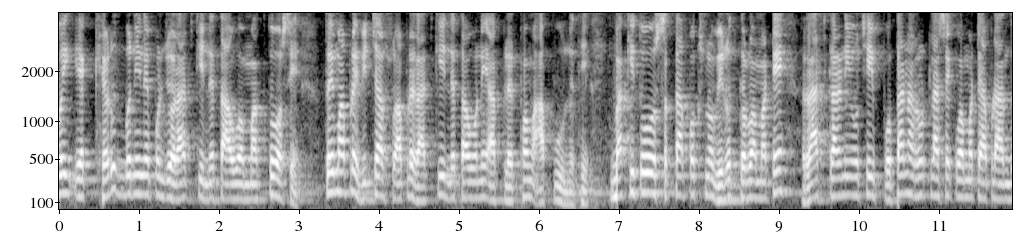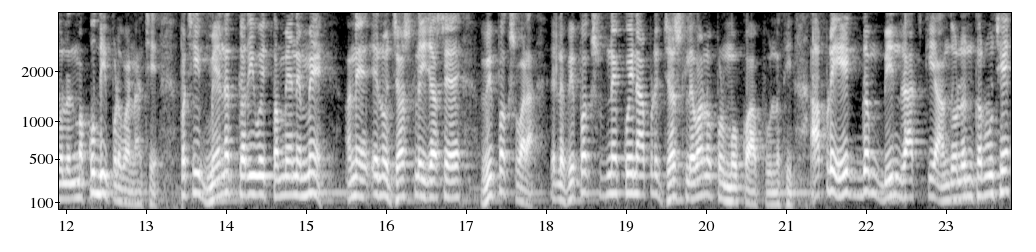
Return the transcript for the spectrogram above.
કોઈ એક ખેડૂત બનીને પણ જો રાજકીય નેતા આવવા માગતો હશે તો એમાં આપણે વિચારશું, આપણે રાજકીય નેતાઓને આ પ્લેટફોર્મ આપવું નથી. બાકી તો સત્તા પક્ષનો વિરોધ કરવા માટે રાજકારણીઓ છે એ પોતાના રોટલા શેકવા માટે આપણા આંદોલનમાં કૂદી પડવાના છે. પછી મહેનત કરી હોય તમે અને મેં, અને એનો જશ લઈ જશે વિપક્ષવાળા. એટલે વિપક્ષને કોઈને આપણે જશ લેવાનો પણ મોકો આપવો નથી. આપણે એકદમ બિન રાજકીય આંદોલન કરવું છે,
